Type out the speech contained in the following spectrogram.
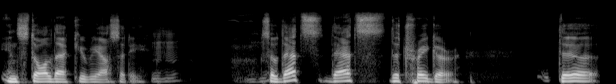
installed that curiosity. Mhm. so that's that's the trigger. The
